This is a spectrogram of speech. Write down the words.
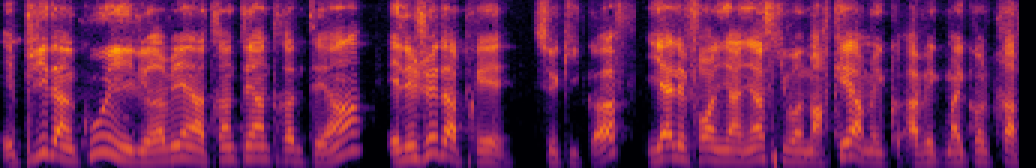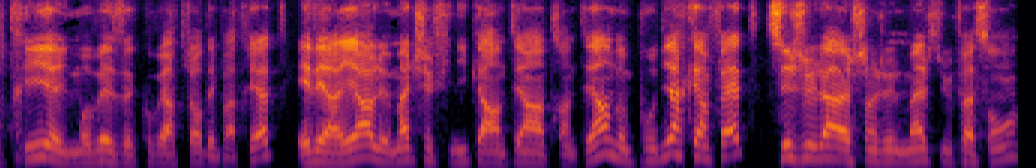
Et puis d'un coup, il revient à 31-31. Et le jeu d'après, ce kick-off, il y a les 49ers qui vont marquer avec Michael Crabtree, une mauvaise couverture des Patriots. Et derrière, le match est fini 41 à 31. Donc pour dire qu'en fait, ces jeux-là a changé le match d'une façon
